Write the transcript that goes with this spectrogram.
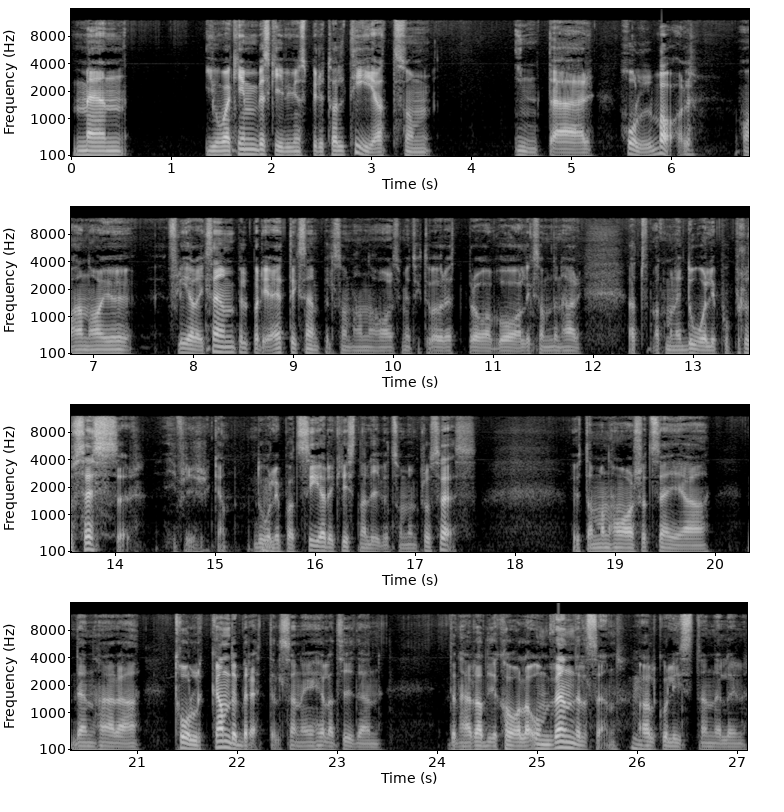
Men Joakim beskriver ju en spiritualitet som inte är hållbar. Och han har ju flera exempel på det. Ett exempel som han har som jag tyckte var rätt bra var liksom den här att, att man är dålig på processer i frikyrkan. Dålig Mm. på att se det kristna livet som en process. Utan man har så att säga den här äh, tolkande berättelsen är hela tiden den här radikala omvändelsen. Mm. Alkoholisten eller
